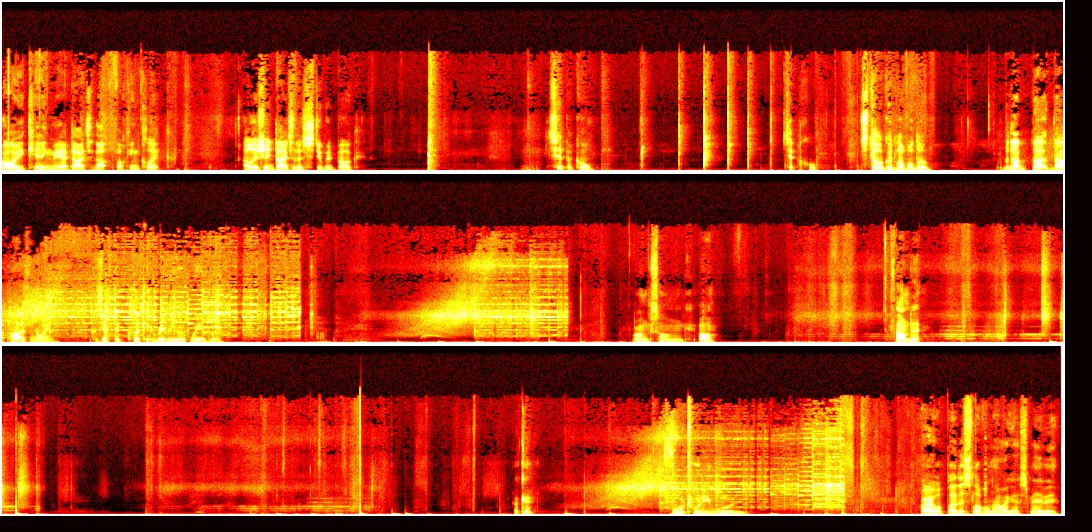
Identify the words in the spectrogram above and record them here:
Oh, you're kidding me? I died to that fucking click. I literally died to this stupid bug. Typical. Typical. Still a good level though. But that that that part is annoying because you have to click it really weirdly. Wrong song. Oh. Found it. Okay. 421. Alright, we'll play this level now, I guess, maybe.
